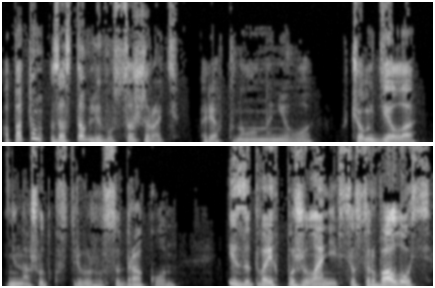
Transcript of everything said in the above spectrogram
а потом заставлю его сожрать», – рявкнула на него. «В чем дело?» – не на шутку встревожился дракон. «Из-за твоих пожеланий все сорвалось»,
